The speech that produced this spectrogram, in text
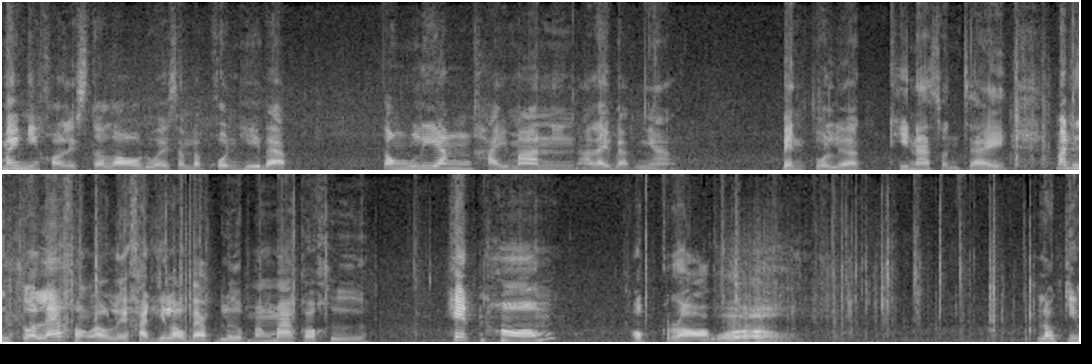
ไม่มีคอเลสเตอรอลด้วยสำหรับคนที่แบบต้องเลี่ยงไขมันอะไรแบบเนี้ยเป็นตัวเลือกที่น่าสนใจ มาถึงตัวแรกของเราเลยค่ะ ที่เราแบบเลิฟมาก ๆ ก็คือ เห็ดหอม อบกรอบ เรากิน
